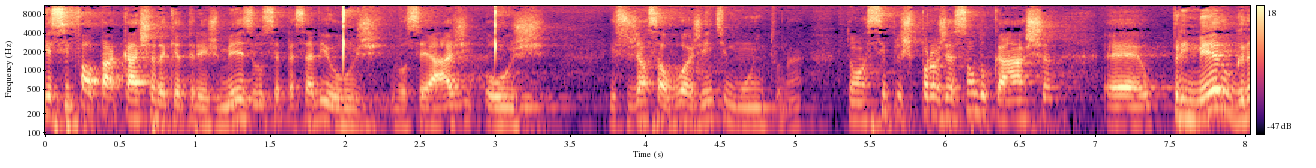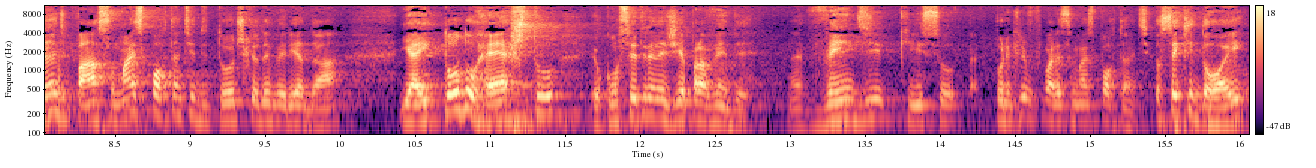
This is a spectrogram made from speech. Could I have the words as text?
Porque se faltar caixa daqui a três meses, você percebe hoje, você age hoje. Isso já salvou a gente muito, né? Então, a simples projeção do caixa é o primeiro grande passo, o mais importante de todos que eu deveria dar. E aí, todo o resto, eu concentro energia para vender. Né? Vende, que isso, por incrível que pareça, é mais importante. Eu sei que dói,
